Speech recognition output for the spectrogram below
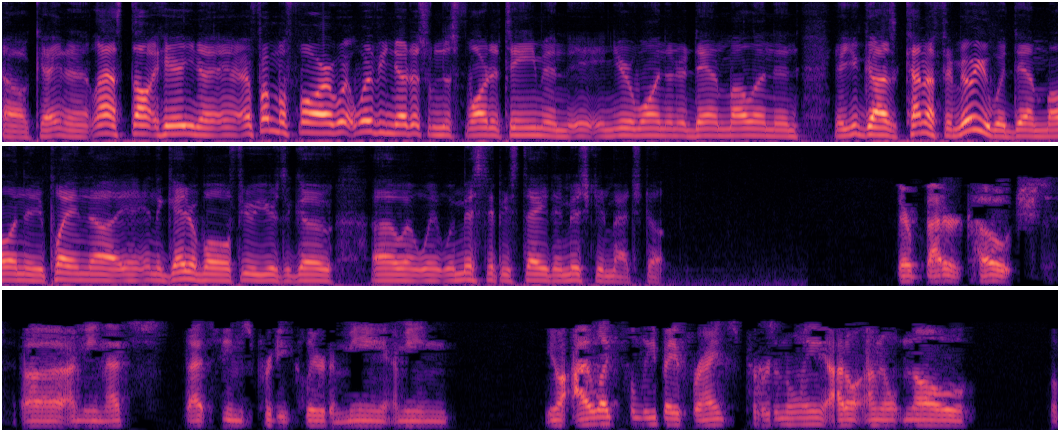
Okay, and last thought here, you know, from afar, what, what, have you noticed from this Florida team in, in year one under Dan Mullen? And you, know, you guys kind of familiar with Dan Mullen, and you played in, uh, in the Gator Bowl a few years ago uh, when, when, Mississippi State and Michigan matched up. They're better coached. Uh, I mean, that's that seems pretty clear to me. I mean, you know, I like Felipe Franks personally. I don't I don't know the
